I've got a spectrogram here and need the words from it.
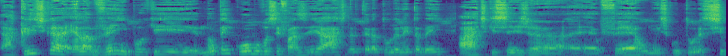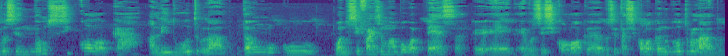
a crítica ela vem porque não tem como você fazer a arte da literatura nem também a arte que seja é, é, o ferro, uma escultura, se você não se colocar ali do outro lado. Então, o quando se faz uma boa peça, é, é- é você se coloca, você está se colocando do outro lado.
